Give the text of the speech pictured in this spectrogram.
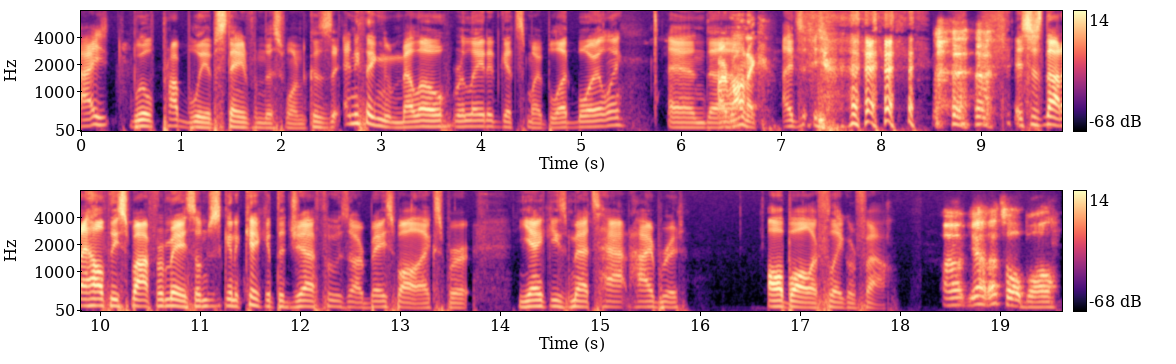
I will probably abstain from this one because anything Melo related gets my blood boiling. And uh, Ironic. it's, it's just not a healthy spot for me. So I'm just gonna kick it to Geoff, who's our baseball expert. Yankees Mets hat hybrid, all ball or flagrant foul. Uh, yeah, that's all ball.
